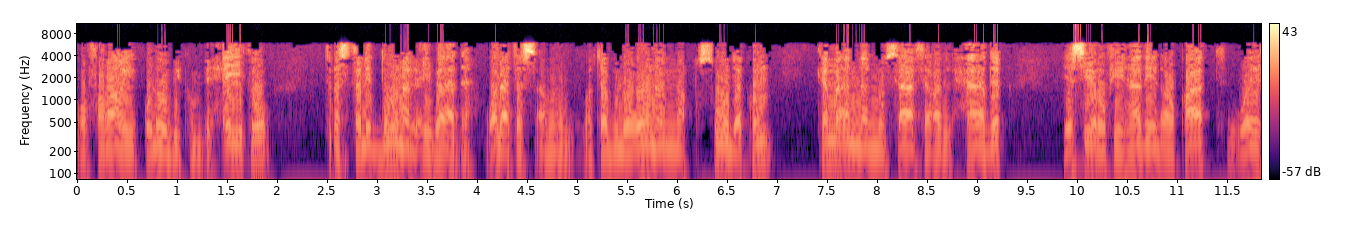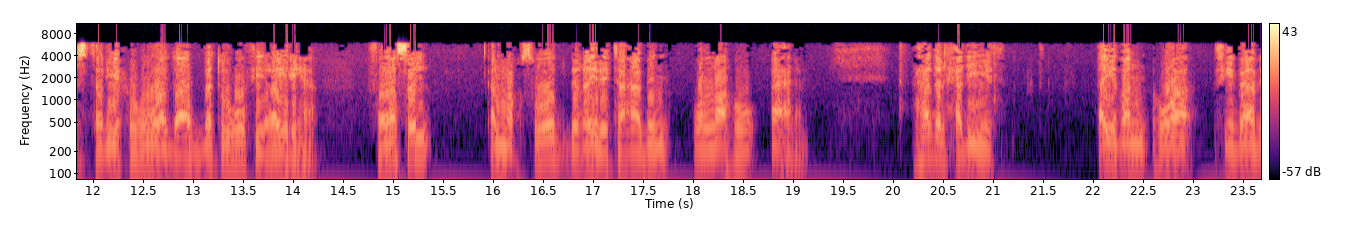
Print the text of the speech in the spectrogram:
وفراغ قلوبكم بحيث تستلذون العبادة ولا تسأمون وتبلغون مقصودكم كما أن المسافر الحاذق يسير في هذه الأوقات ويستريح هو دابته في غيرها. فيصل المقصود بغير تعب والله أعلم. هذا الحديث أيضا هو في باب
